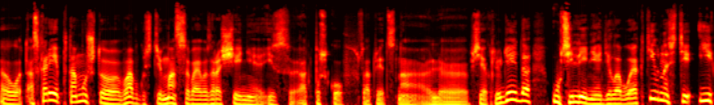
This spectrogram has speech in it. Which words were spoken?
Вот. А скорее потому, что в августе массовое возвращение из отпусков, соответственно, всех людей, да, усиление деловой активности и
